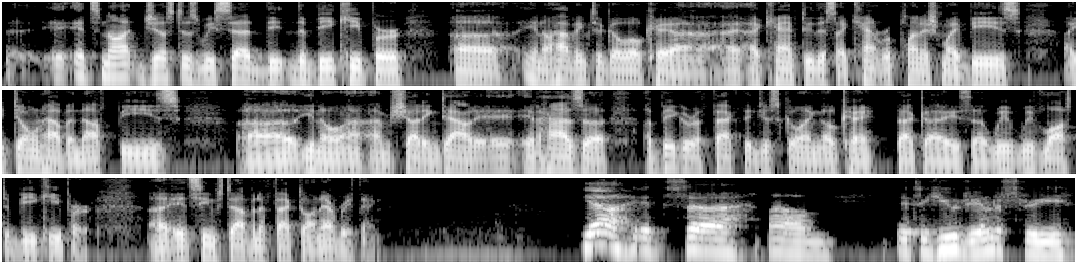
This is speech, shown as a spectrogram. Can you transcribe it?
it's not just as we said the the beekeeper uh, you know having to go okay I, I can't do this. I can't replenish my bees. I don't have enough bees. Uh, you know I, am shutting down. It, it, has a, a bigger effect than just going okay that guy's uh, we, we've lost a beekeeper. Uh, it seems to have an effect on everything. Yeah it's uh, um, it's a huge industry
